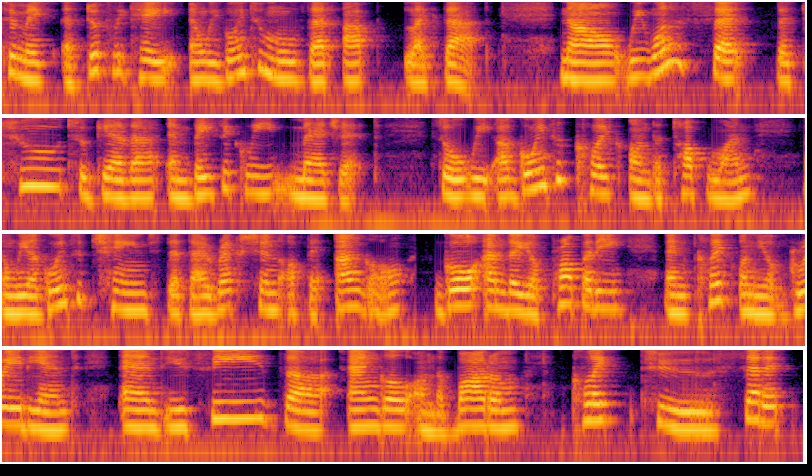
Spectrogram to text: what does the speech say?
to make a duplicate and we're going to move that up like that. Now we want to set the two together and basically merge it. So we are going to click on the top one and we are going to change the direction of the angle. Go under your property and click on your gradient and you see the angle on the bottom. Click to set it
